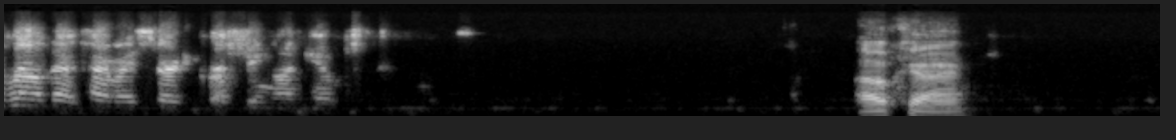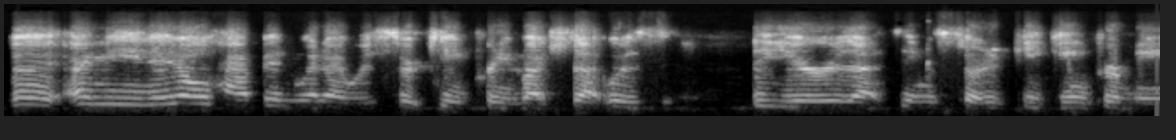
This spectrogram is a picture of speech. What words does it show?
around that time i started crushing on him. Okay. but i mean it all happened when i was 13 pretty much. That was the year that things started peaking for me.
